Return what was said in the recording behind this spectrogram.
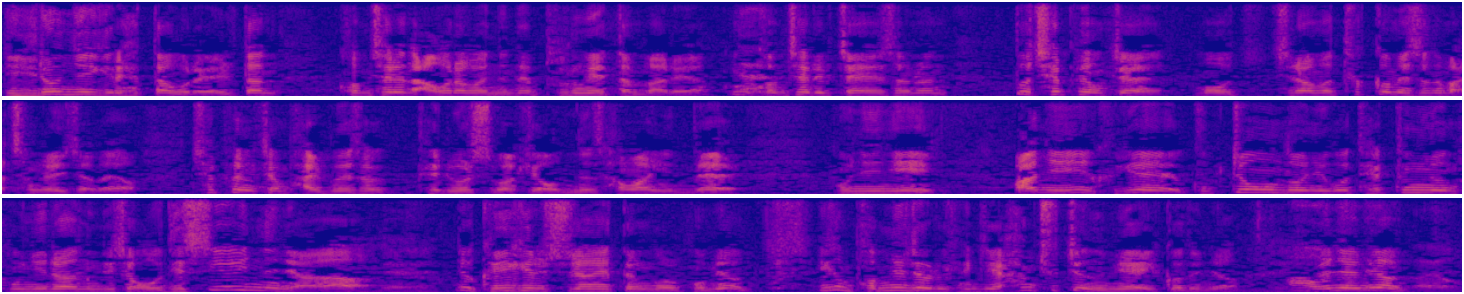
이런 얘기를 했다고 그래요. 일단 검찰에 나오라고 했는데 불응했단 말이에요. 그럼 네. 검찰 입장에서는 또 체포영장 뭐 지난번 특검에서도 마찬가지잖아요. 체포영장 발부해서 데려올 수밖에 없는 상황인데 본인이 아니 그게 국정원 돈이고 대통령 돈이라는 것이 어디 쓰여 있느냐. 네. 근데 그 얘기를 주장했던 걸 보면 이건 법률적으로 굉장히 함축적 의미가 있거든요. 아, 왜냐하면 건가요?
